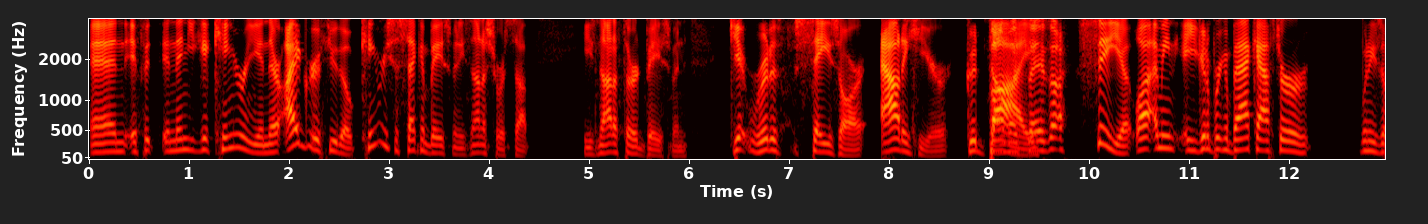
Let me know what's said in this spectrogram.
and if it and then you get Kingery in there. I agree with you though. Kingery's a second baseman. He's not a shortstop. He's not a third baseman. Get rid of Cesar out of here. Goodbye. Cesar? See ya. Well, I mean, are you going to bring him back after when he's a,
